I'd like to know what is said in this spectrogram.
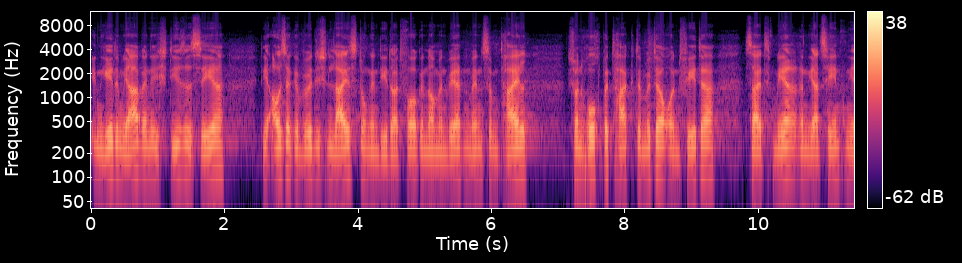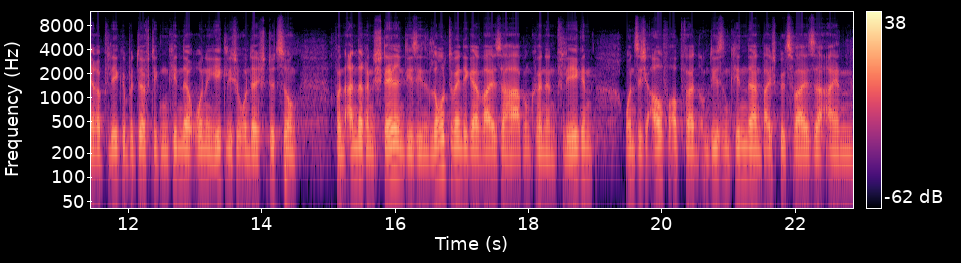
in jedem Jahr, wenn ich dieses sehe, die außergewöhnlichen Leistungen, die dort vorgenommen werden, wenn zum Teil schon hochbetagte Mütter und Väter seit mehreren Jahrzehnten ihre pflegebedürftigen Kinder ohne jegliche Unterstützung von anderen Stellen, die sie notwendigerweise haben können, pflegen und sich aufopfern, um diesen Kindern beispielsweise ein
